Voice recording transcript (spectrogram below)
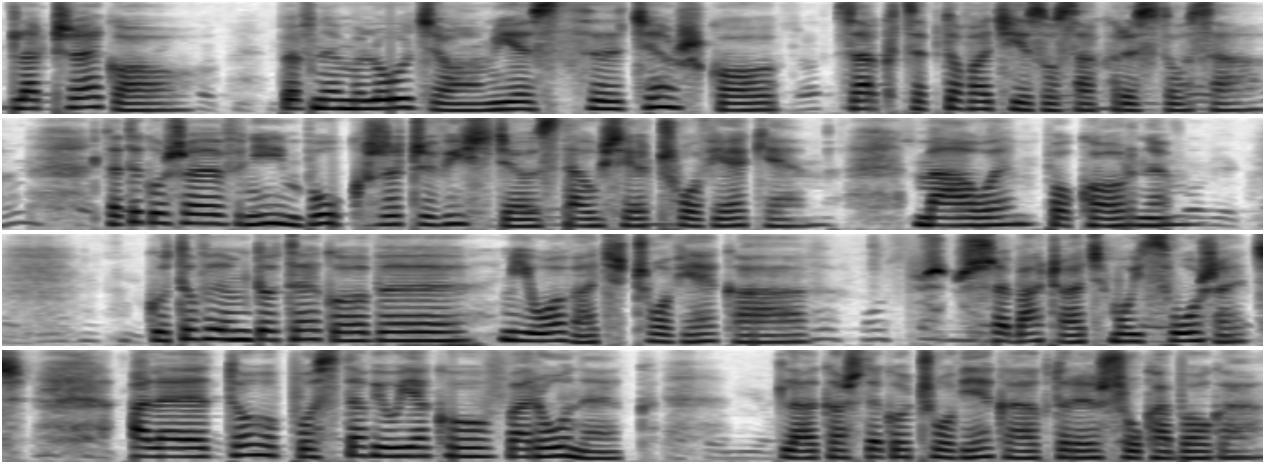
dlaczego pewnym ludziom jest ciężko zaakceptować Jezusa Chrystusa. Dlatego, że w nim Bóg rzeczywiście stał się człowiekiem, małym, pokornym, gotowym do tego, by miłować człowieka, przebaczać mu i służyć. Ale to postawił jako warunek dla każdego człowieka, który szuka Boga.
